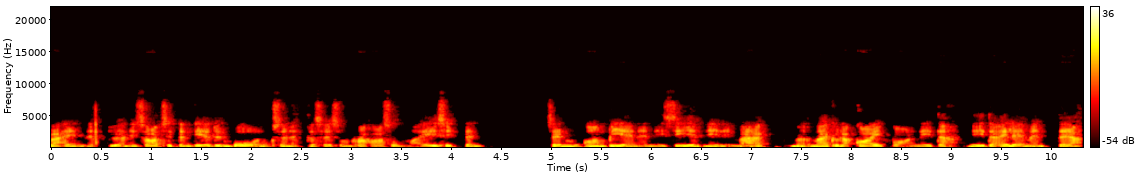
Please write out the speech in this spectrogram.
vähennettyä, niin saat sitten tietyn bonuksen, että se sun rahasumma ei sitten sen mukaan pienenisi, niin, niin mä, mä, mä kyllä kaipaan niitä, niitä elementtejä.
